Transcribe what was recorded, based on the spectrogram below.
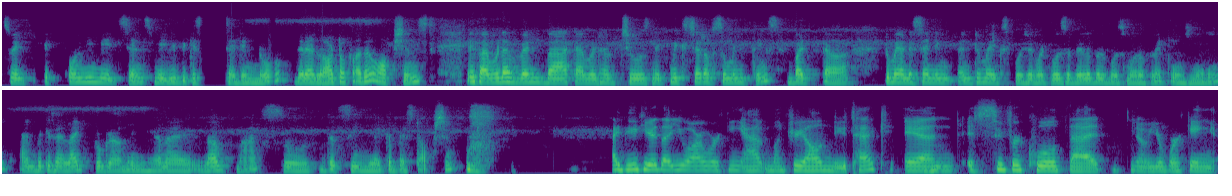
so it, it only made sense maybe because I didn't know. There are a lot of other options. If I would have went back, I would have chose like mixture of so many things. But uh, to my understanding and to my exposure, what was available was more of like engineering. And because I like programming and I love maths, so that seemed like a best option. I do hear that you are working at Montreal New Tech, and mm-hmm. it's super cool that you know you're working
